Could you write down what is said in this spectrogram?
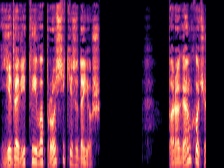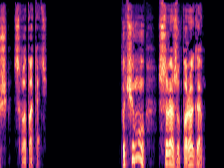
Ядовитые вопросики задаешь. По рогам хочешь схлопотать? Почему сразу по рогам?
